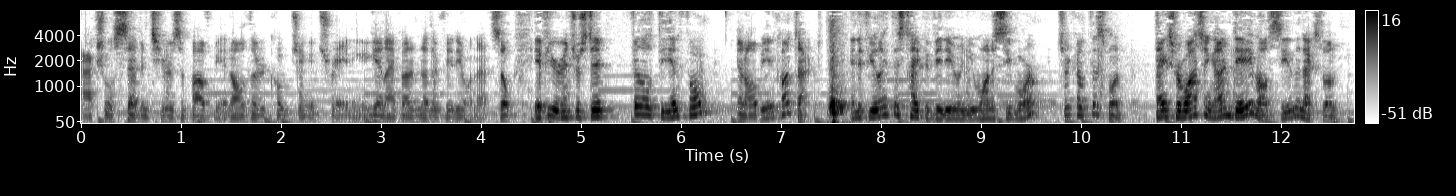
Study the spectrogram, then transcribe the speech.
actual seven tiers above me and all their coaching and training. Again, I've got another video on that. So if you're interested, fill out the info and I'll be in contact. And if you like this type of video and you want to see more, check out this one. Thanks for watching. I'm Dave. I'll see you in the next one.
